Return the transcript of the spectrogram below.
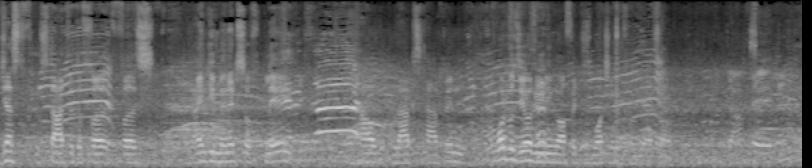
just start with the fir- first 90 minutes of play, how the collapse happened. What was your reading of it, just watching it from the outside?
